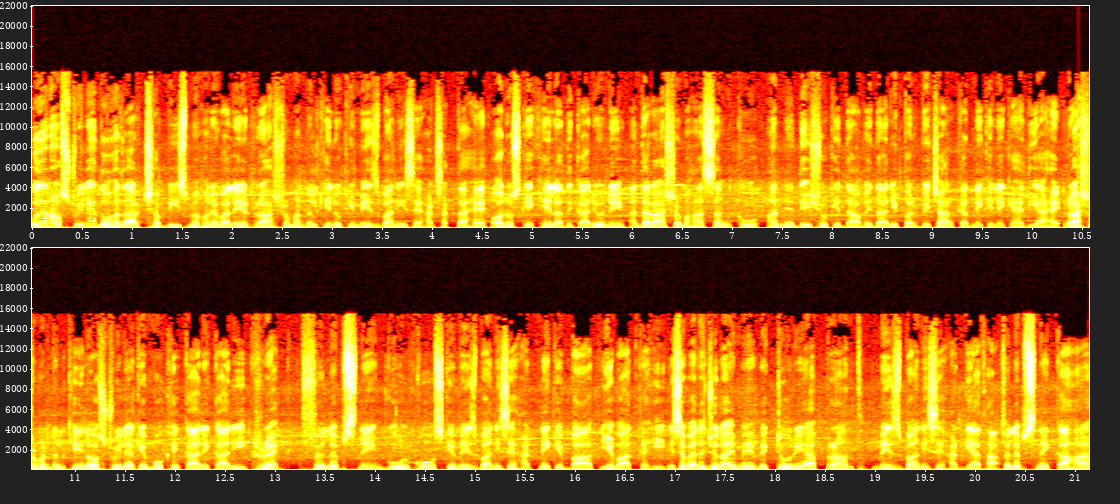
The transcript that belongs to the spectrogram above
उधर ऑस्ट्रेलिया 2026 में होने वाले राष्ट्रमंडल खेलों की मेजबानी से हट सकता है, और उसके खेल अधिकारियों ने अंतर्राष्ट्रीय महासंघ को अन्य देशों की दावेदारी पर विचार करने के लिए कह दिया है। राष्ट्रमंडल खेल ऑस्ट्रेलिया के मुख्य कार्यकारी क्रेग फिलिप्स ने गोल्ड कोस्ट के मेजबानी से हटने के बाद ये बात कही। इससे पहले जुलाई में विक्टोरिया प्रांत मेजबानी से हट गया था। फिलिप्स ने कहा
